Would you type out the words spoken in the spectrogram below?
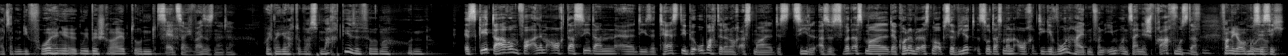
als dann die Vorhänge irgendwie beschreibt und. Seltsam, ich weiß es nicht, ja. Wo ich mir gedacht habe, was macht diese Firma? Und es geht darum vor allem auch, dass sie dann äh, diese Tests, die beobachtet dann auch erstmal das Ziel. Also es wird erstmal, der Colin wird erstmal observiert, sodass man auch die Gewohnheiten von ihm und seine Sprachmuster Fand ich auch muss cool, sie ja. sich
